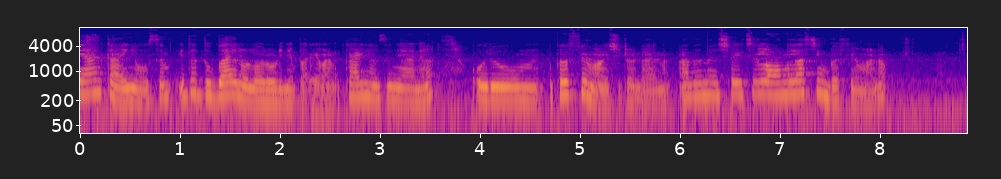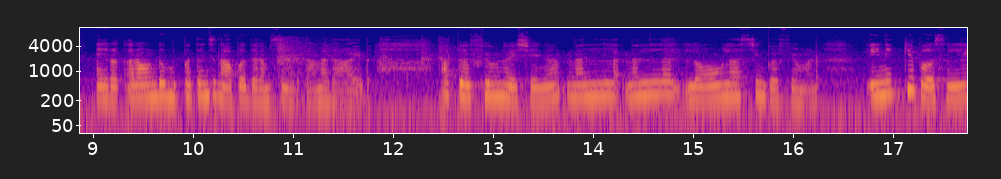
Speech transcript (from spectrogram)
ഞാൻ കഴിഞ്ഞ ദിവസം ഇത് ദുബായിലുള്ളവരോട് ഞാൻ പറയുവാണ്. കഴിഞ്ഞ ദിവസം ഞാൻ ഒരു പെർഫ്യൂം വാങ്ങിച്ചിട്ടുണ്ടായിരുന്നു. അതെന്ന് വെച്ചാൽ ഇച്ചിരി ലോങ് ലാസ്റ്റിംഗ് പെർഫ്യൂമാണ് അറൗണ്ട് മുപ്പത്തഞ്ച് നാൽപ്പത് ദറംസിനടുത്താണ് അതായത്. ആ പെർഫ്യൂം എന്ന് വെച്ച് കഴിഞ്ഞാൽ നല്ല നല്ല ലോങ് ലാസ്റ്റിംഗ് പെർഫ്യൂമാണ് എനിക്ക് പേഴ്സണലി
